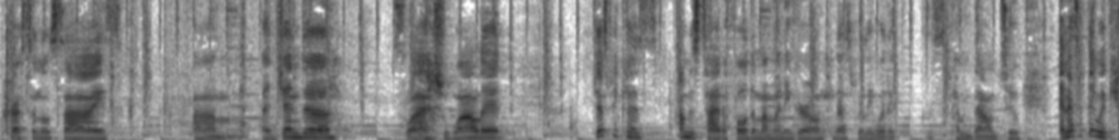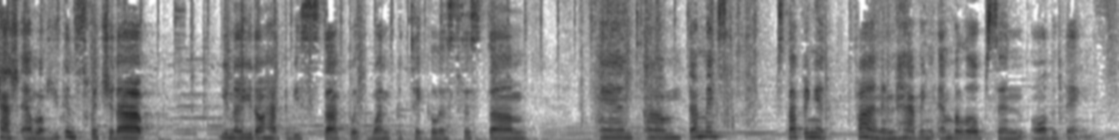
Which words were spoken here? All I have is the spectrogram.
personal size um, agenda slash wallet just because I'm just tired of folding my money, girl. That's really what it's come down to. And that's the thing with cash envelopes. You can switch it up. You know, you don't have to be stuck with one particular system. And um, that makes stuffing it fun and having envelopes and all the things.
